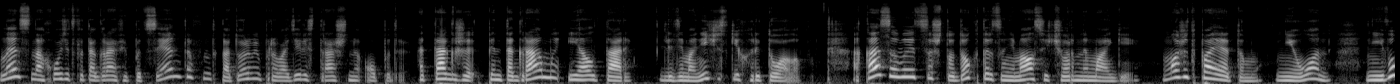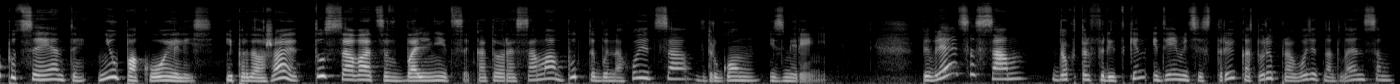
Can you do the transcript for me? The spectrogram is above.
Лэнс находит фотографии пациентов, над которыми проводили страшные опыты, а также пентаграммы и алтарь для демонических ритуалов. Оказывается, что доктор занимался черной магией. Может, поэтому ни он, ни его пациенты не упокоились и продолжают тусоваться в больнице, которая сама будто бы находится в другом измерении. Появляется сам доктор Фридкин и две медсестры, которые проводят над Лэнсом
